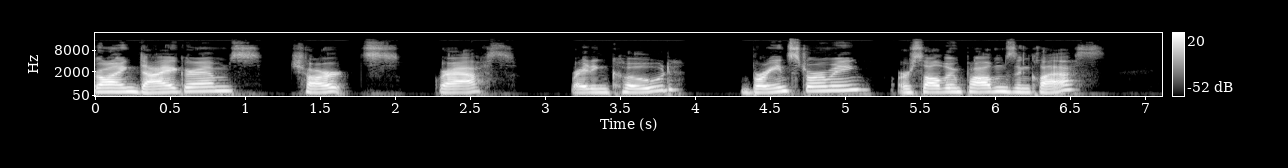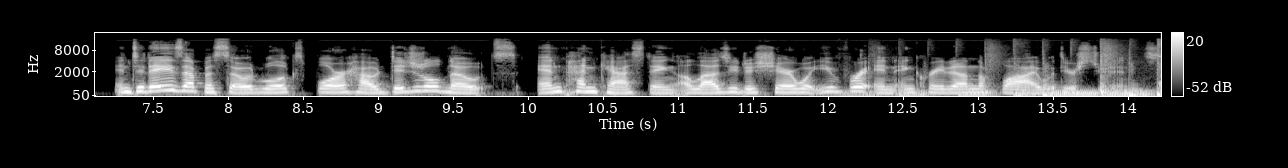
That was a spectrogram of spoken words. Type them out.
drawing diagrams, charts, graphs, writing code, brainstorming, or solving problems in class? In today's episode, we'll explore how digital notes and pencasting allows you to share what you've written and created on the fly with your students.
